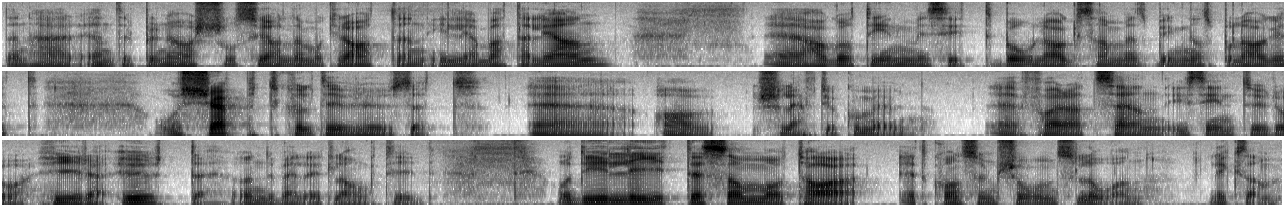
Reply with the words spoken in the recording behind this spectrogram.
den här entreprenörssocialdemokraten Ilja Bataljan eh, har gått in med sitt bolag, Samhällsbyggnadsbolaget, och köpt Kulturhuset eh, av Skellefteå kommun eh, för att sen i sin tur då hyra ut det under väldigt lång tid. Och det är lite som att ta ett konsumtionslån, liksom,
